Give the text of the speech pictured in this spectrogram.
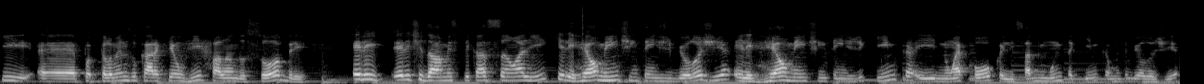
que, é, pelo menos o cara que eu vi falando sobre, ele, ele te dá uma explicação ali que ele realmente entende de biologia, ele realmente entende de química, e não é pouco, ele sabe muita química, muita biologia.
